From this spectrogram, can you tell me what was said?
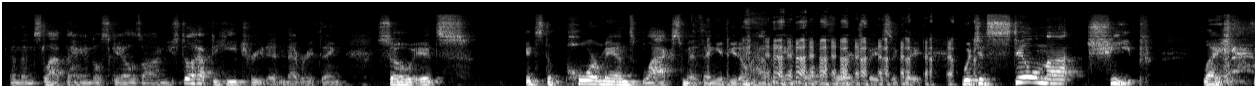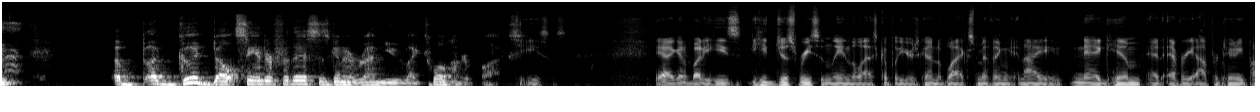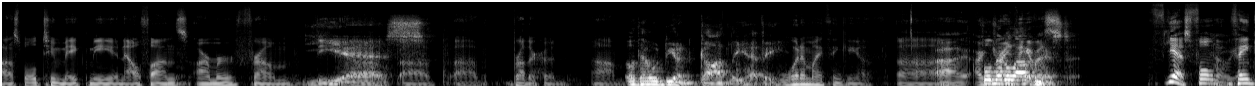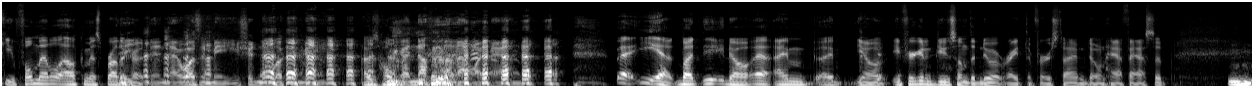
And then slap the handle scales on. You still have to heat treat it and everything. So it's it's the poor man's blacksmithing if you don't have a handle on a forge, basically, which is still not cheap. Like a, a good belt sander for this is going to run you like twelve hundred bucks. Jesus. Yeah, I got a buddy. He's he just recently in the last couple of years got into blacksmithing, and I nag him at every opportunity possible to make me an Alphonse armor from the uh, Yes. uh, uh, Brotherhood. Um, Oh, that would be ungodly heavy. what am I thinking of? Uh, uh, Full Metal to think of a s- Alchemist. yes, full. Oh, yeah. Thank you, Full Metal Alchemist Brotherhood. Then that wasn't me. You shouldn't have looked at me. I was I hoping. got nothing on that one, man. But yeah, but you know, uh, I'm, uh, you know, if you're gonna do something, do it right the first time. Don't half-ass it.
